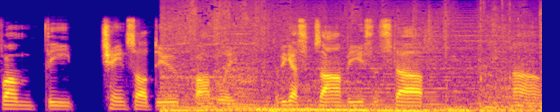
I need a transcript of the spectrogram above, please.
from the chainsaw dude. Probably. We got some zombies and stuff. Um,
